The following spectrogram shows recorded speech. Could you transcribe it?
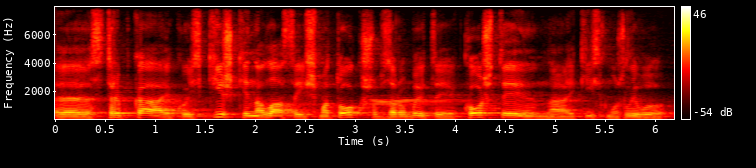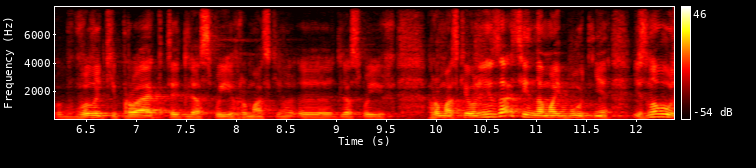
е, стрибка, якоїсь кішки на ласий шматок, щоб заробити кошти на якісь, можливо, великі проекти для своїх громадських, для своїх громадських організацій на майбутнє. І знову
